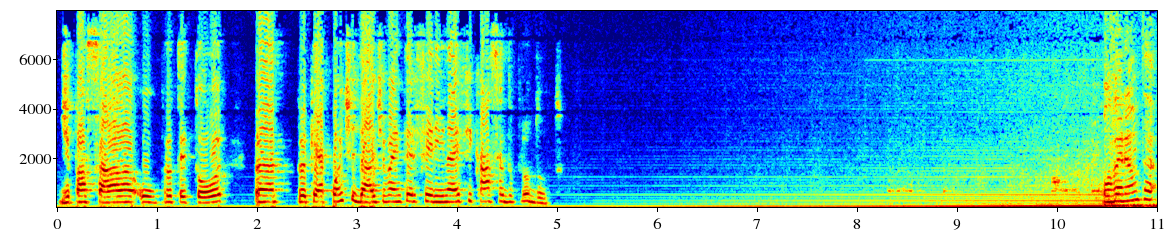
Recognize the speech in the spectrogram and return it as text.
de passar o protetor, pra, porque a quantidade vai interferir na eficácia do produto. O verão tá.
